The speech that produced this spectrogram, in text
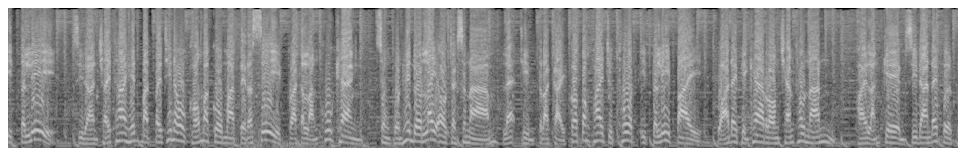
อิตาลีซีดานใช้ท่าเฮดบัตไปที่หน้าอกของมาโกมาเตรัสซี่ปรากหลังคู่แข่ง ส่งผลให้โดนไล่ออกจากสนาม และทีมตราไก่ก็ต้องพ่ายจุดโทษอิตาลีไปหวาได้เพียงแค่รองแชมป์เท่านั้น ภายหลังเกมซีดานได้เปิดเผ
